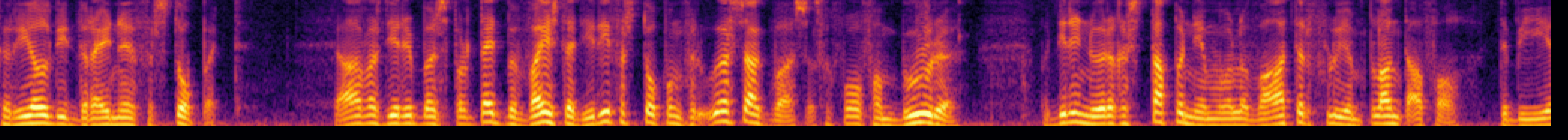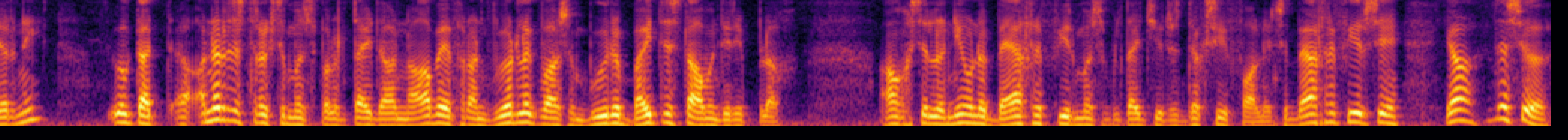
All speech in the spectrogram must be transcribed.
gereeld die dreine verstop het. Daar was deur die munisipaliteit bewys dat hierdie verstopping veroorsaak was as gevolg van boere wat nie die nodige stappe neem om hulle watervloei en plantafval te beheer nie. Ook dat 'n ander distrikse munisipaliteit daar naby verantwoordelik was om boere by te staan met hierdie plig aangesien hulle nie onder Bergrivier munisipaliteit jurisdiksie val nie. So Bergrivier sê, "Ja, dit is so.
